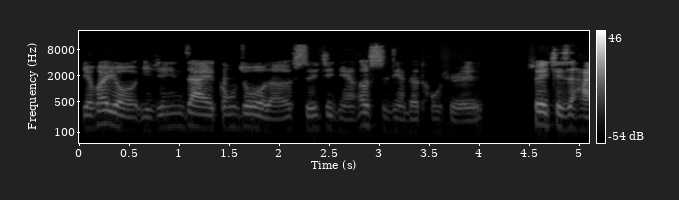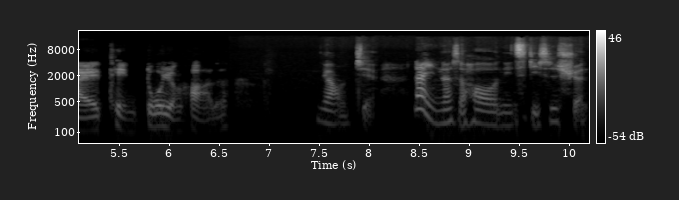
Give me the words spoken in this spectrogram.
也会有已经在工作了十几年、二十年的同学，所以其实还挺多元化的。了解，那你那时候你自己是选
